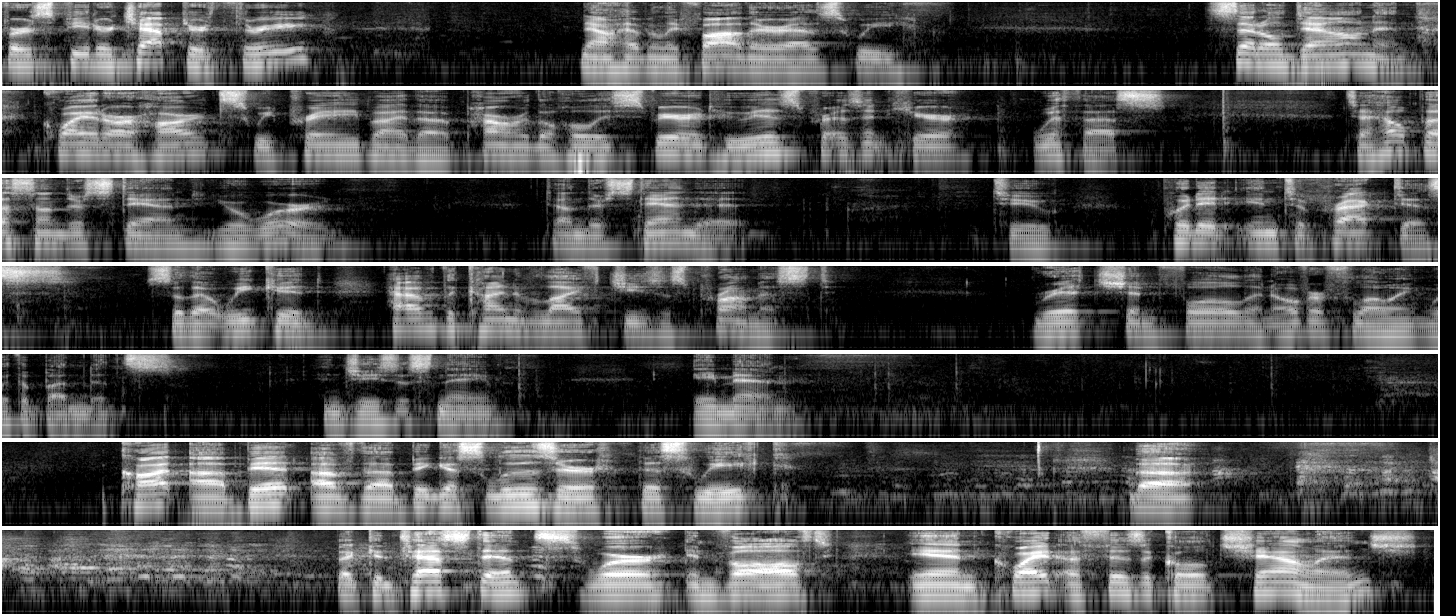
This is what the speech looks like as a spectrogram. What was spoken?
1 Peter chapter 3. Now, Heavenly Father, as we settle down and quiet our hearts, we pray by the power of the Holy Spirit who is present here with us to help us understand your word, to understand it, to put it into practice so that we could have the kind of life Jesus promised rich and full and overflowing with abundance. In Jesus' name, amen. Caught a bit of the biggest loser this week. The, the contestants were involved in quite a physical challenge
